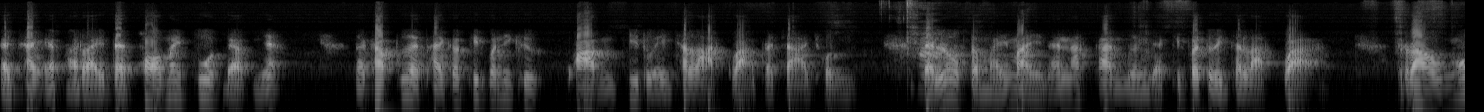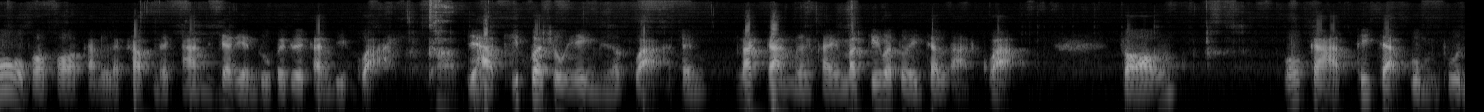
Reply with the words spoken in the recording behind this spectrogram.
จะใช้แอปอะไร แต่พอไม่พูดแบบเนี้ยนะครับ เพื่อไทยก็คิดว่านี่คือความที่ตัวเองฉลาดกว่าประชาชนค่ะแต่โลกสมัยใหม่นะนักการเมืองอย่าคิดว่าตัวเองฉลาดกว่า เราโง่พอๆกันแหละครับ ในการที่จะเรียนรู้ไปด้วยกันดีกว่าครับอย่าคิดว่าตัวเองเหนือกว่า แต่นักการเมืองไทยมักคิดว่าตัวเองฉลาดกว่าสอง โอกาสที่จะกลุ่มทุน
